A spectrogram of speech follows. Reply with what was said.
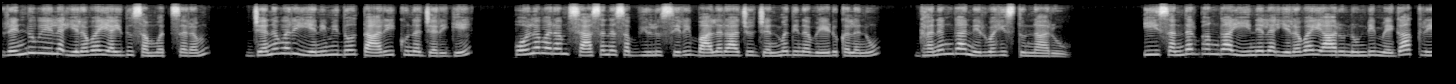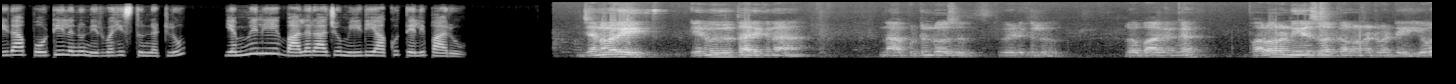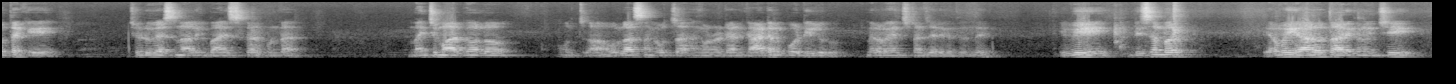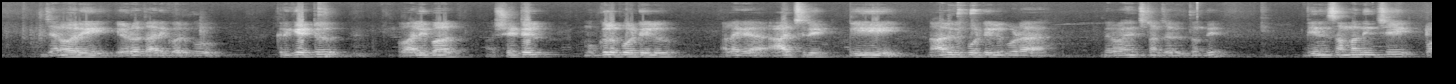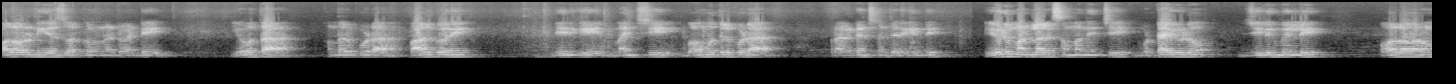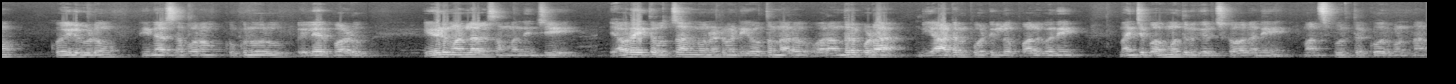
రెండు వేల ఇరవై ఐదు సంవత్సరం జనవరి ఎనిమిదో తారీఖున జరిగే పోలవరం శాసనసభ్యులు సిరి బాలరాజు జన్మదిన వేడుకలను ఘనంగా నిర్వహిస్తున్నారు. ఈ సందర్భంగా ఈ నెల ఇరవై ఆరు నుండి మెగా క్రీడా పోటీలను నిర్వహిస్తున్నట్లు ఎమ్మెల్యే బాలరాజు మీడియాకు తెలిపారు. జనవరి ఎనిమిదో తారీఖున నా పుట్టినరోజు వేడుకలులో భాగంగా పోలవరం నియోజకవర్గంలో ఉన్నటువంటి యువతకి చెడు వ్యసనాలకి బానిస కాకుండా మంచి మార్గంలో ఉల్లాసంగా ఉత్సాహంగా ఉండడానికి ఆటల పోటీలు నిర్వహించడం జరుగుతుంది. ఇవి డిసెంబర్ ఇరవై ఆరో తారీఖు నుంచి జనవరి ఏడో తారీఖు వరకు క్రికెట్ వాలీబాల్ షటిల్ ముగ్గుల పోటీలు అలాగే ఆర్చరీ ఈ నాలుగు పోటీలు కూడా నిర్వహించడం జరుగుతుంది. దీనికి సంబంధించి పోలవరం నియోజకవర్గంలో ఉన్నటువంటి యువత అందరూ కూడా పాల్గొని దీనికి మంచి బహుమతులు కూడా ప్రకటించడం జరిగింది. ఏడు మండలాలకు సంబంధించి ముట్టాయిగూడెం జీలుగుమెల్లి పోలవరం కోయిలుగూడెం టీ నరసాపురం కుకునూరు వెల్లేర్పాడు ఏడు మండలాలకు సంబంధించి ఎవరైతే ఉత్సాహంగా ఉన్నటువంటి యువత ఉన్నారో వారందరూ కూడా ఈ ఆటల పోటీల్లో పాల్గొని మంచి బహుమతులు గెలుచుకోవాలని మనస్ఫూర్తిగా కోరుకుంటున్నాను.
